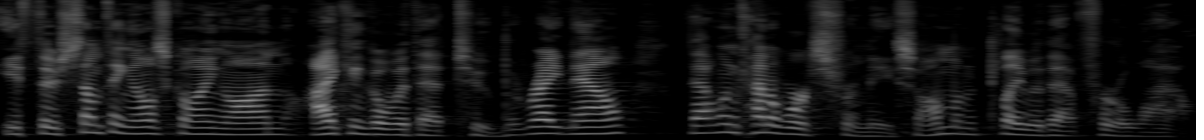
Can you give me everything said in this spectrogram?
if there's something else going on, I can go with that too. But right now, that one kind of works for me, so I'm going to play with that for a while.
